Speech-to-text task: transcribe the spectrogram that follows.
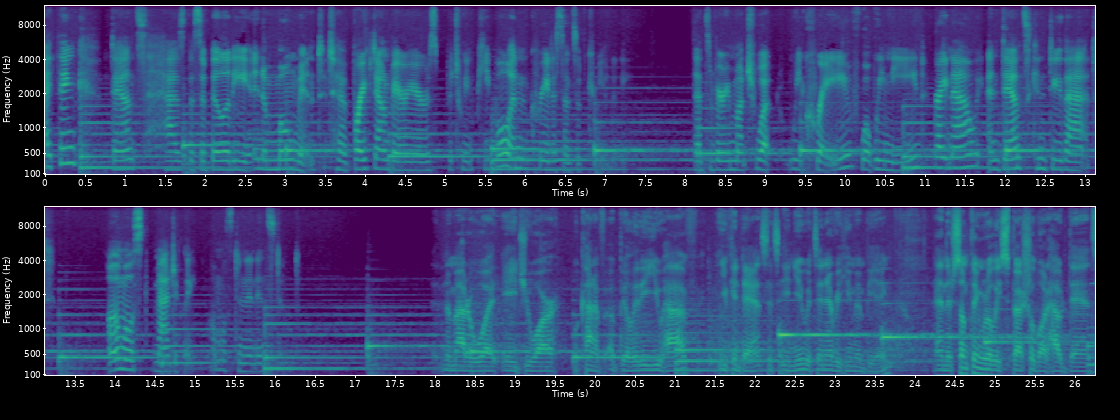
I think dance has this ability in a moment to break down barriers between people and create a sense of community. That's very much what we crave, what we need right now, and dance can do that almost magically, almost in an instant. No matter what age you are, what kind of ability you have, you can dance. It's in you, it's in every human being. And there's something really special about how dance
